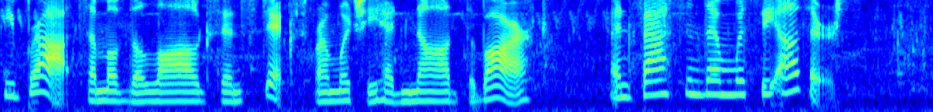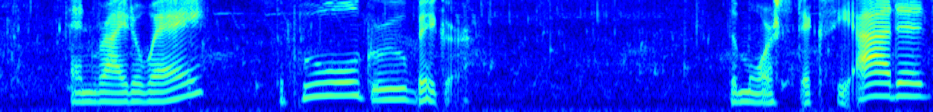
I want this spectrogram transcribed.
He brought some of the logs and sticks from which he had gnawed the bark and fastened them with the others and right away, the pool grew bigger. The more sticks he added,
